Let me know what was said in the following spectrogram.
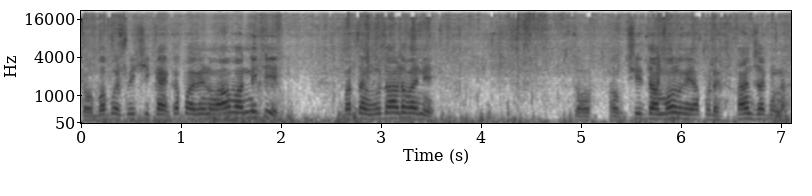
તો બપોર પછી કાંઈ કપા વીણવા આવવાનું નથી. પતંગ ઉડાડવાની. તો સીધા મળવી આપણે પાંચકના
